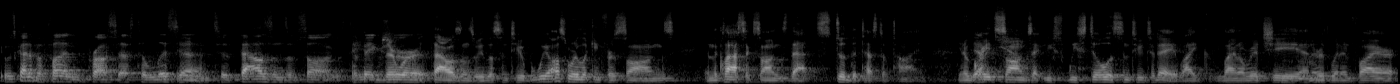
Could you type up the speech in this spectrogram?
it was kind of a fun process to listen to thousands of songs to make sure. There sure. were thousands we listened to, but we also were looking for songs in the classic songs that stood the test of time. You know, Yeah. great songs that we, we still listen to today, like Lionel Richie and mm-hmm. Earth, Wind, and Fire.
